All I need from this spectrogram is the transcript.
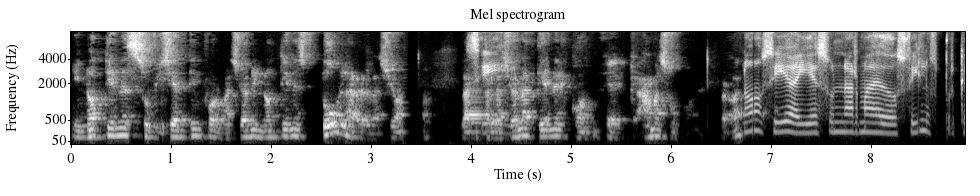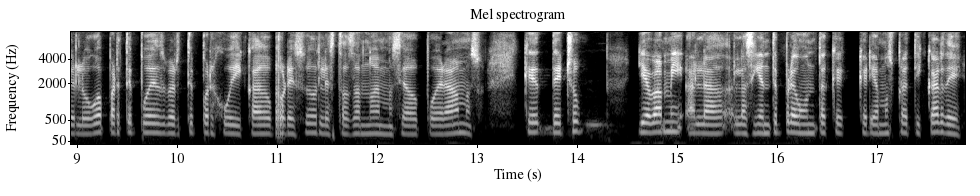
y no tienes suficiente información y no tienes tú la relación. La relación la tiene con Amazon con él, ¿verdad? No, sí, ahí es un arma de dos filos, porque luego aparte puedes verte perjudicado, por eso le estás dando demasiado poder a Amazon. Que de hecho lleva a, mí a, la, la siguiente pregunta que queríamos platicar de,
